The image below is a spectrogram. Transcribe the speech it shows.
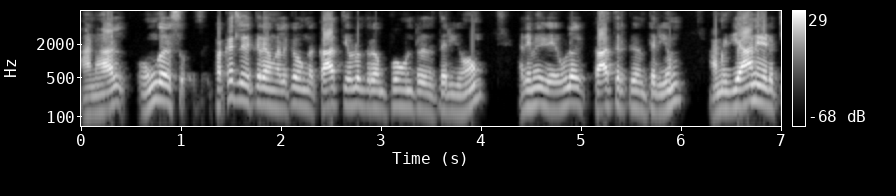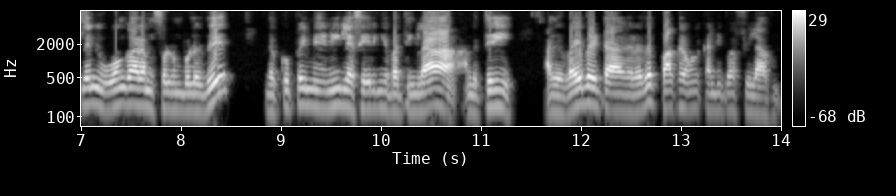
ஆனால் உங்கள் பக்கத்தில் இருக்கிறவங்களுக்கு உங்கள் காற்று எவ்வளோ தூரம் போகுன்றது தெரியும். அதேமாதிரி எவ்வளோ காற்று இருக்குதுன்னு தெரியும். அமைதியான இடத்துல நீ ஓங்காரம் சொல்லும் பொழுது இந்த குப்பை மேனியில் செய்கிறீங்க பார்த்தீங்களா அந்த திரி அது வைப்ரேட் ஆகிறது பார்க்குறவங்களுக்கு கண்டிப்பாக ஃபீல் ஆகும்.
